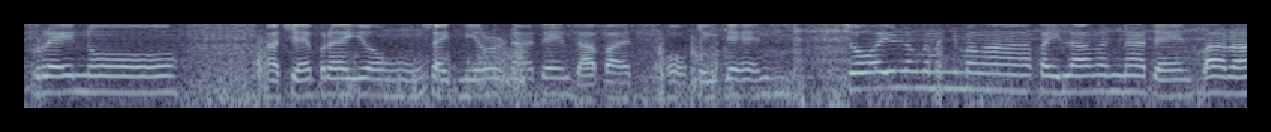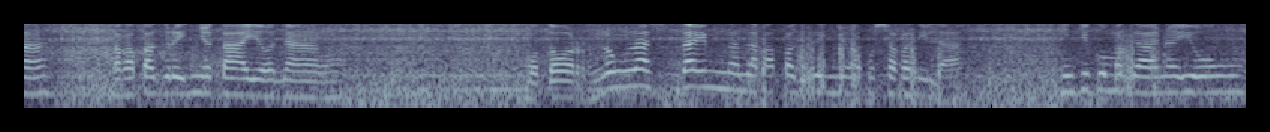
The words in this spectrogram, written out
preno at syempre yung side mirror natin dapat okay din. So ayun lang naman yung mga kailangan natin para makapag-renew tayo ng motor. Nung last time na nakapag-renew ako sa kanila hindi gumagana yung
